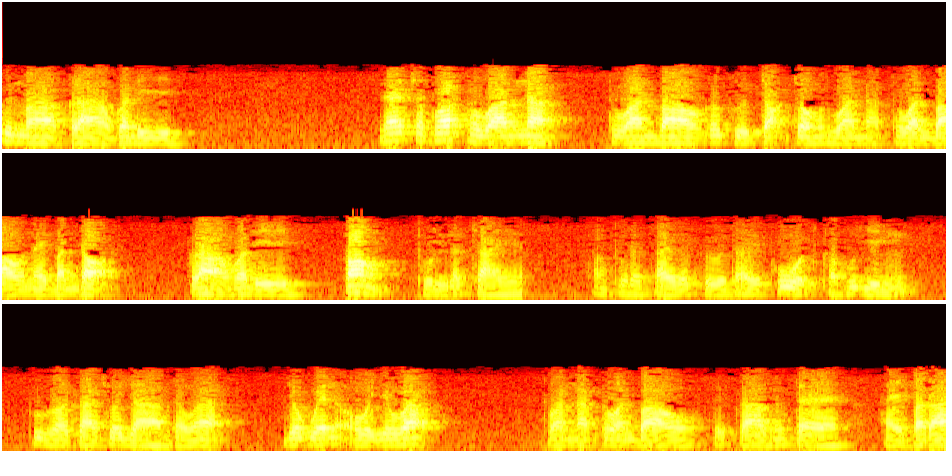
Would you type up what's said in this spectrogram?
ขึ้นมากล่าวก็ดี และเฉพาะทวารหนักทวารเบาก็คือเจาะจงทวารหนักทวารเบาในบรรดากล่าวก็ดีต้องทุนละใจ ต้องทุนละใจก็คือถ้าไปพูดกับผู้หญิง ผู้ราจาช่วยยามแต่ว่า ยกเว้นอวัยวะทวารหนักทวารเบาไปกล่าวตั้งแต่ไหปลาร้า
